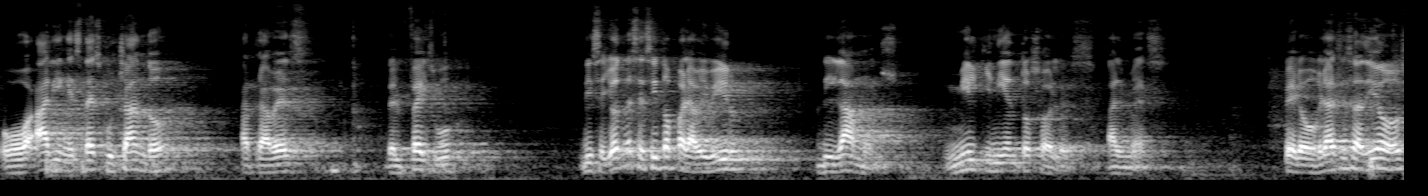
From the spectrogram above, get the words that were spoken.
o alguien está escuchando a través del Facebook, dice, yo necesito para vivir, digamos, 1.500 soles al mes. Pero gracias a Dios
